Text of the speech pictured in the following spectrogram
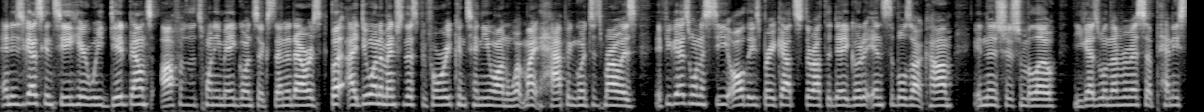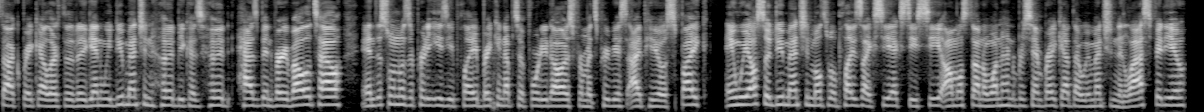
And as you guys can see here, we did bounce off of the 20 MA going to extended hours. But I do want to mention this before we continue on what might happen going to tomorrow is if you guys want to see all these breakouts throughout the day, go to instabulls.com in the description below. You guys will never miss a penny stock breakout alert. Again, we do mention Hood because Hood has been very volatile, and this one was a pretty easy play, breaking up to $40 from its previous IPO spike. And we also do mention multiple plays like CXDC, almost on a 100% breakout that we mentioned in the last video.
